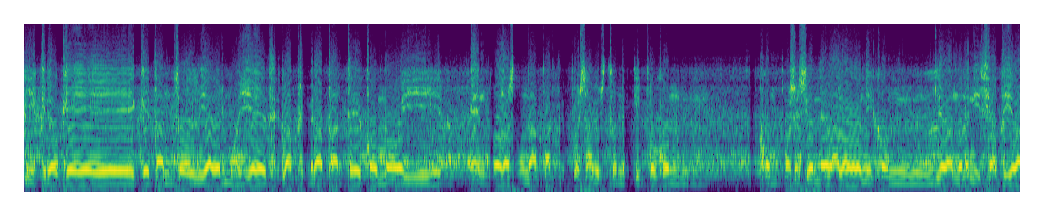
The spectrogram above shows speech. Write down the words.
y creo que, que tanto el día del Mollet, la primera parte, como hoy en toda la segunda parte, pues ha visto un equipo con, con posesión de balón y con llevando la iniciativa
